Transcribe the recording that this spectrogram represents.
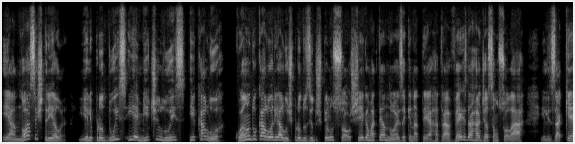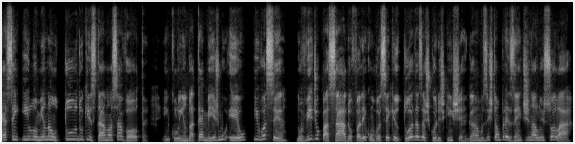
É a nossa estrela, e ele produz e emite luz e calor. Quando o calor e a luz produzidos pelo Sol chegam até nós aqui na Terra através da radiação solar, eles aquecem e iluminam tudo que está à nossa volta, incluindo até mesmo eu e você. No vídeo passado, eu falei com você que todas as cores que enxergamos estão presentes na luz solar.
